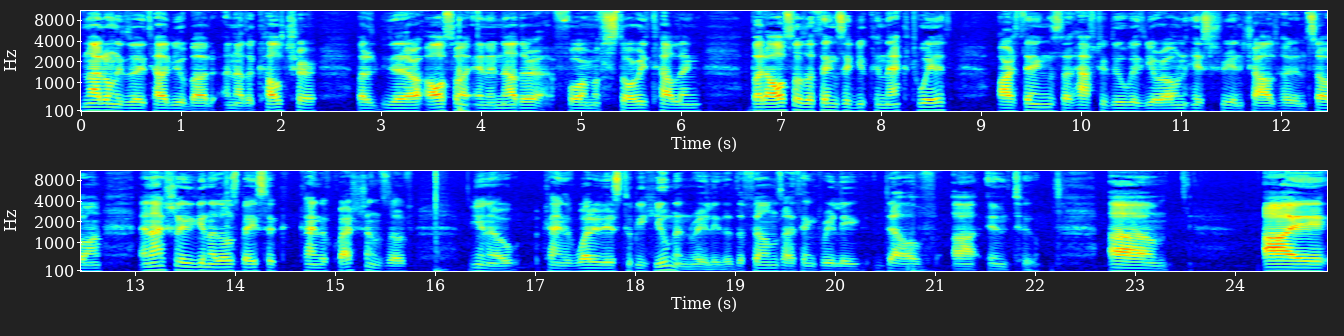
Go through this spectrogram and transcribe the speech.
not only do they tell you about another culture but they are also in another form of storytelling. But also the things that you connect with are things that have to do with your own history and childhood and so on. And actually, you know, those basic kind of questions of, you know, kind of what it is to be human, really, that the films I think really delve uh, into. Um, I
